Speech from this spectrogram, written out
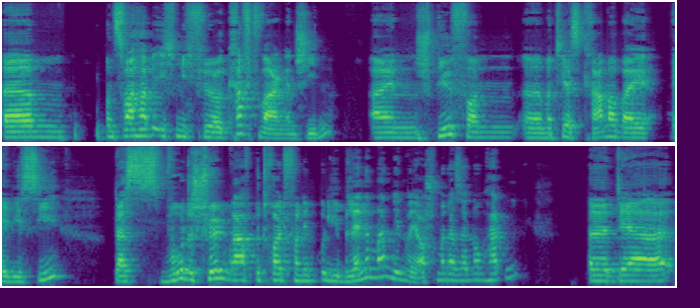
Ähm, und zwar habe ich mich für Kraftwagen entschieden. Ein Spiel von äh, Matthias Kramer bei ADC. Das wurde schön brav betreut von dem Uli Blennemann, den wir ja auch schon mal in der Sendung hatten, äh, der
